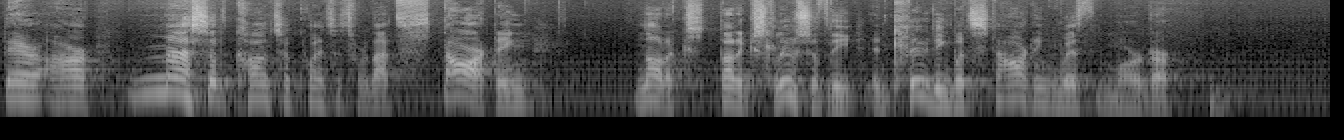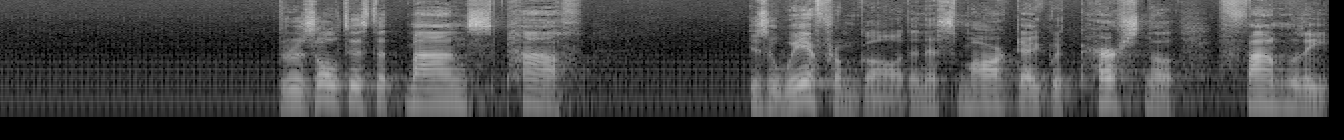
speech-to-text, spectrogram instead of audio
There are massive consequences for that, starting, not, ex- not exclusively including, but starting with murder. The result is that man's path is away from God and it's marked out with personal, family,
